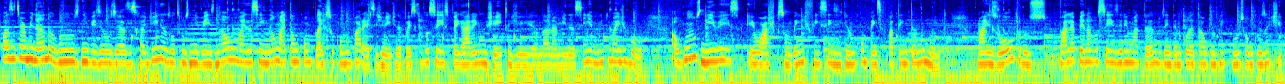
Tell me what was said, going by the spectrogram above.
Quase terminando, alguns níveis eu usei as escadinhas, outros níveis não, mas assim, não é tão complexo como parece, gente. Depois que vocês pegarem um jeito de andar na mina assim, é muito mais de boa. Alguns níveis eu acho que são bem difíceis e que não compensa ficar tentando muito. Mas outros, vale a pena vocês irem matando, tentando coletar algum recurso, alguma coisa do tipo.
